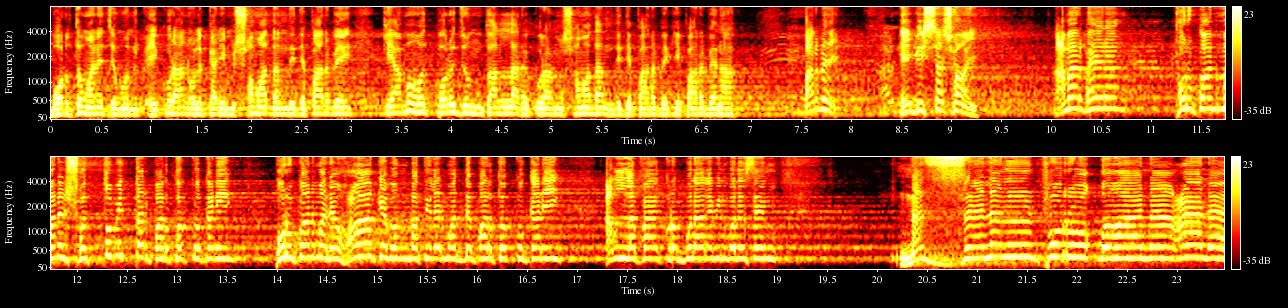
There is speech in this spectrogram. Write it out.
বর্তমানে যেমন এই কোরআনুল করিম সমাধান দিতে পারবে, কিয়ামত পর্যন্ত আল্লাহর কোরআন সমাধান দিতে পারবে কি পারবে না? পারবে? এই বিশ্বাস হয়। আমার ভাইয়েরা, ফুরকন মানে সত্য মিথ্যার পার্থক্যকারী, ফুরকন মানে হক এবং বাতিলের মধ্যে পার্থক্যকারী। আল্লাহ পাক রব্বুল আলামিন বলেছেন نزل الفرقان على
